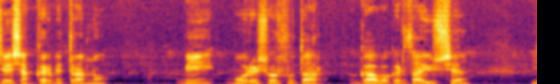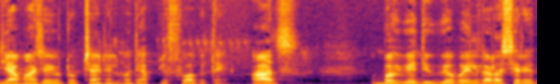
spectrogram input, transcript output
जयशंकर मित्रांनो मी मोरेश्वर सुतार. गावाकडचं आयुष्य या माझ्या यूट्यूब चॅनेलमध्ये आपलं स्वागत आहे. आज भव्य दिव्य बैलगाडा शर्यत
